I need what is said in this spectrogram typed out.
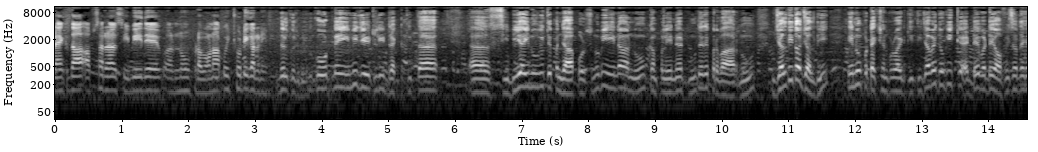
ਰੈਂਕ ਦਾ ਅਫਸਰ ਸੀਬੀਆਈ ਦੇ ਨੂੰ ਫੜਵਾਉਣਾ ਕੋਈ ਛੋਟੀ ਗੱਲ ਨਹੀਂ। ਬਿਲਕੁਲ ਬਿਲਕੁਲ। ਕੋਰਟ ਨੇ ਇਮੀਡੀਏਟਲੀ ਡਾਇਰੈਕਟ ਕੀਤਾ। ਸੀਬੀਆਈ ਨੂੰ ਵੀ ਤੇ ਪੰਜਾਬ ਪੁਲਿਸ ਨੂੰ ਵੀ, ਇਹਨਾਂ ਨੂੰ ਕੰਪਲੇਨੈਂਟ ਨੂੰ ਤੇ ਇਹਦੇ ਪਰਿਵਾਰ ਨੂੰ ਜਲਦੀ ਤੋਂ ਜਲਦੀ ਇਹਨੂੰ ਪ੍ਰੋਟੈਕਸ਼ਨ ਪ੍ਰੋਵਾਈਡ ਕੀਤੀ ਜਾਵੇ, ਕਿਉਂਕਿ ਇੱਕ ਐਡੇ ਵੱਡੇ ਆਫੀਸਰ ਦੇ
